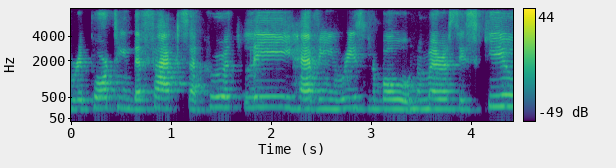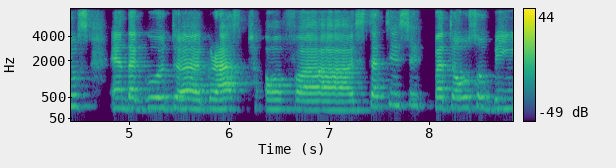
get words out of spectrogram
reporting the facts accurately, having reasonable numeracy skills, and a good uh, grasp of uh, statistics, but also being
